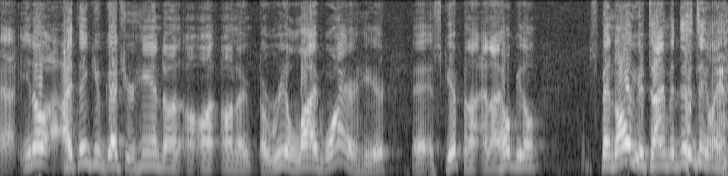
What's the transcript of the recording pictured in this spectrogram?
Uh, you know, I think you've got your hand on, on, on a, a real live wire here, uh, Skip, and I, and I hope you don't spend all your time at Disneyland.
